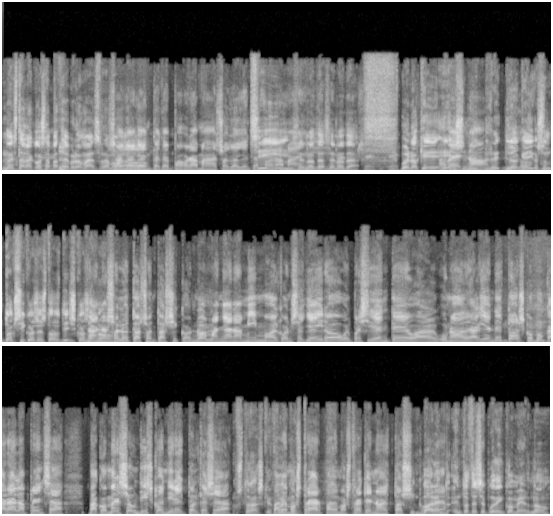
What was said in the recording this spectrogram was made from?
No está la cosa para hacer bromas, Ramón. Soy oyente del programa, soy oyente Sí, del programa. se y, nota, se bueno, nota. sí, sí. Bueno, que ver, es- no, lo digo- que digo, ¿son tóxicos estos discos No, o en no? absoluto son tóxicos. No, Vale. mañana mismo el consejero o el presidente o alguno de alguien de estos convocará a la prensa para comerse un disco en directo, el que sea. Ostras, qué Para demostrar, para demostrar que no es tóxico. Vale, ¿eh? ent- entonces se pueden comer, ¿no?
